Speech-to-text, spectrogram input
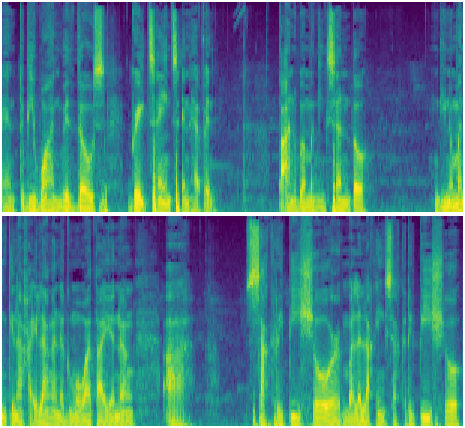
and to be one with those great saints in heaven. Paano ba maging santo? Hindi naman kinakailangan na gumawa tayo ng uh, sakripisyo or malalaking sakripisyo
